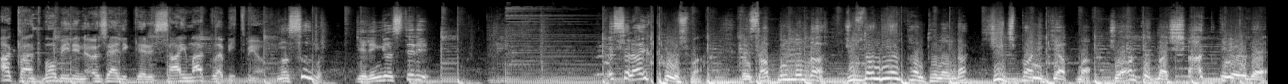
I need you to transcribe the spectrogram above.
Akbank Mobil'in özellikleri saymakla bitmiyor. Nasıl mı? Gelin göstereyim. Mesela ilk konuşma. Hesap burnunda, cüzdan diğer pantolonda hiç panik yapma. QR kodla şak diye öde.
